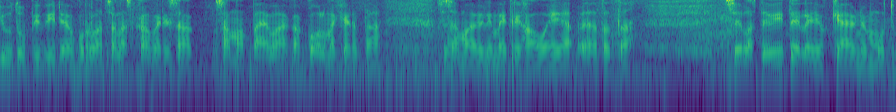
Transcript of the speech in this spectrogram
YouTube-video, kun ruotsalaiskaveri saa saman päivän aika kolme kertaa se sama yli metrihaue ja, ja tota, sellaista ei itselle ei ole käynyt, mutta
